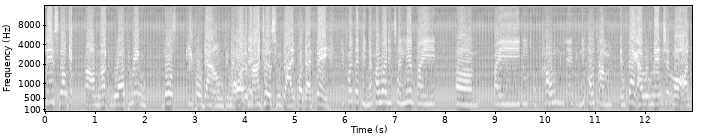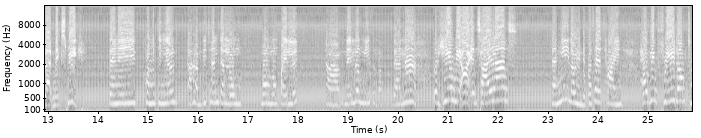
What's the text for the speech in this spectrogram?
Please don't get me wrong, I'm not watering those people down, you know, all the martyrs who died for their faith. อย่าเข้าใจผิดนะคะว่าดิฉันเนี่ยไปเอ่อไปดูถูกเขาในสิ่งที่เขาทำ In fact, I will mention more on that next week. แต่ในความเป็นจริงแล้วอ่าดิฉันจะลงมองลงไปลึกอ่าในเรื่องนี้สำหรับสัปดาห์หน้า But here we are in Thailand, แต่นี่เราอยู่ในประเทศไทย having freedom to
